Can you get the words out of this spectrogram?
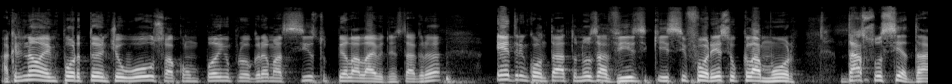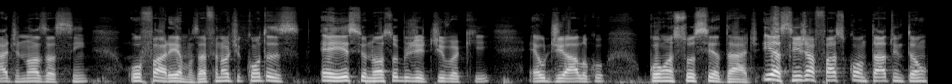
Acredito, não, é importante, eu ouço, acompanho o programa, assisto pela live do Instagram. Entre em contato, nos avise que se for esse o clamor da sociedade, nós assim o faremos. Afinal de contas, é esse o nosso objetivo aqui, é o diálogo com a sociedade. E assim já faço contato então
